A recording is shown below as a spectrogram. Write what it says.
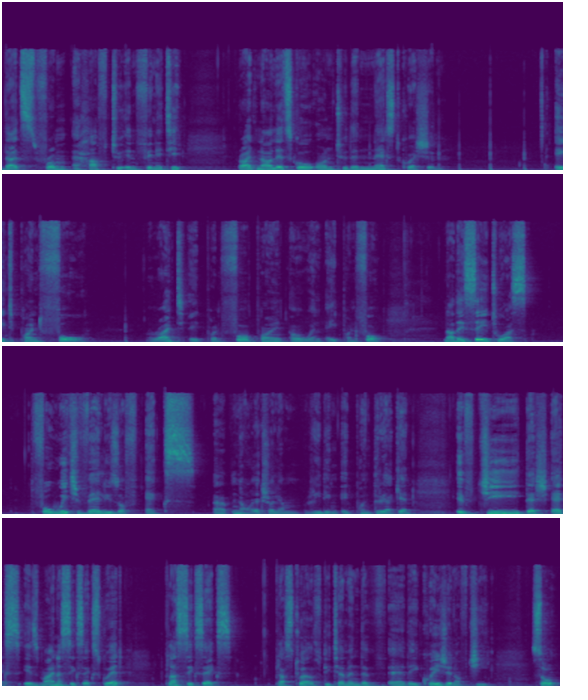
that's from a half to infinity. Right now, let's go on to the next question. 8.4. All right, 8.4 point, oh well, 8.4. Now they say to us, for which values of x, uh, no, actually I'm reading 8.3 again. If g dash x is minus 6x squared plus 6x plus 12, determine the, uh, the equation of g. So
